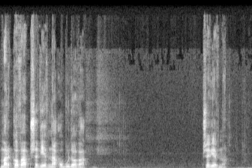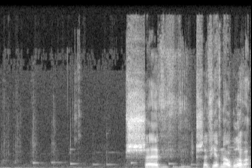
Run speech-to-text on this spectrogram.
Markowa przewiewna obudowa. Przewiewna. Przew... Przewiewna obudowa.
